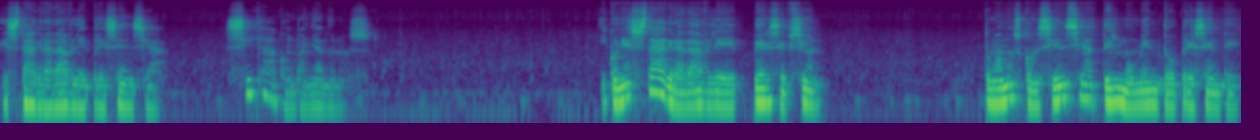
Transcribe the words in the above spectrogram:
esta agradable presencia, siga acompañándonos. Y con esta agradable percepción, tomamos conciencia del momento presente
